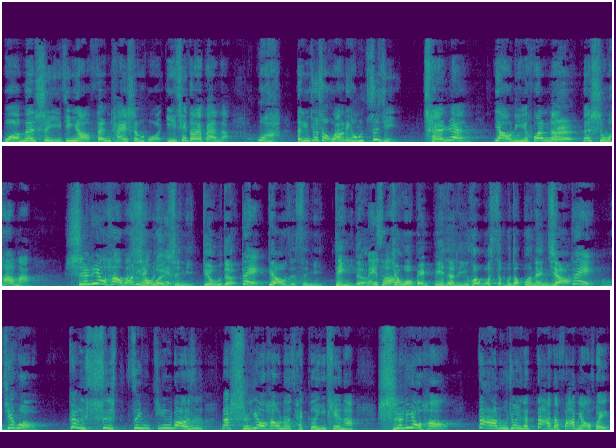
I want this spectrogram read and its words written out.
我们是已经要分开生活，一切都在办了。哇，等于就是王力宏自己承认要离婚了。对，那十五号嘛。十六号，王力宏新闻是你丢的，对，调子是你定的，没错。结果我被逼着离婚，我什么都不能讲。对，结果更是惊惊爆的是，那十六号呢，才隔一天啊。十六号，大陆就一个大的发表会，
